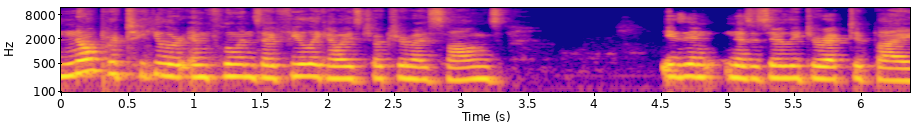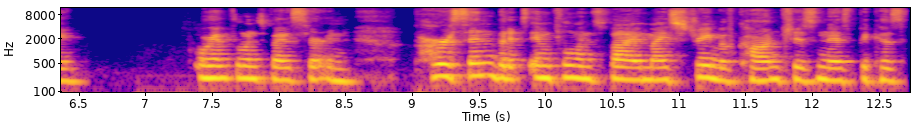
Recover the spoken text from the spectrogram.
no particular influence. I feel like how I structure my songs isn't necessarily directed by or influenced by a certain person, but it's influenced by my stream of consciousness because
